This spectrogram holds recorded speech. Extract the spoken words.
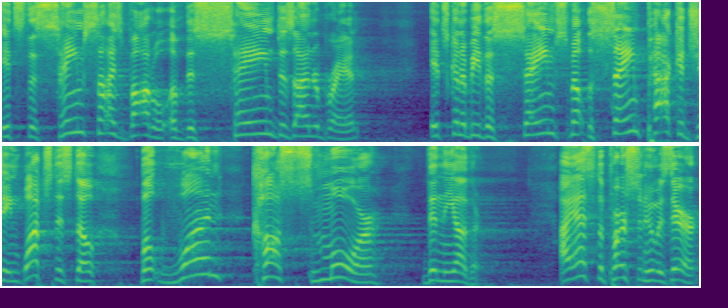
it's the same size bottle of this same designer brand. It's gonna be the same smell, the same packaging. Watch this though, but one costs more than the other. I asked the person who was there,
